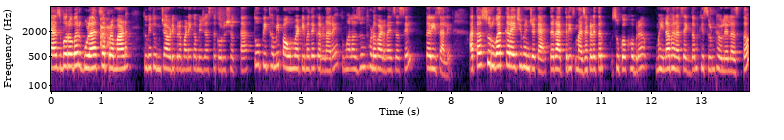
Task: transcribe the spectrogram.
त्याचबरोबर गुळाचं प्रमाण तुम्ही तुमच्या आवडीप्रमाणे कमी जास्त करू शकता. तूप इथं मी पाऊन वाटीमध्ये करणार आहे. तुम्हाला अजून थोडं वाढवायचं असेल तरी चालेल. आता सुरुवात करायची म्हणजे काय? तर रात्री माझ्याकडे तर सुकं खोबरं महिनाभराचं एकदम किसून ठेवलेलं असतं.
